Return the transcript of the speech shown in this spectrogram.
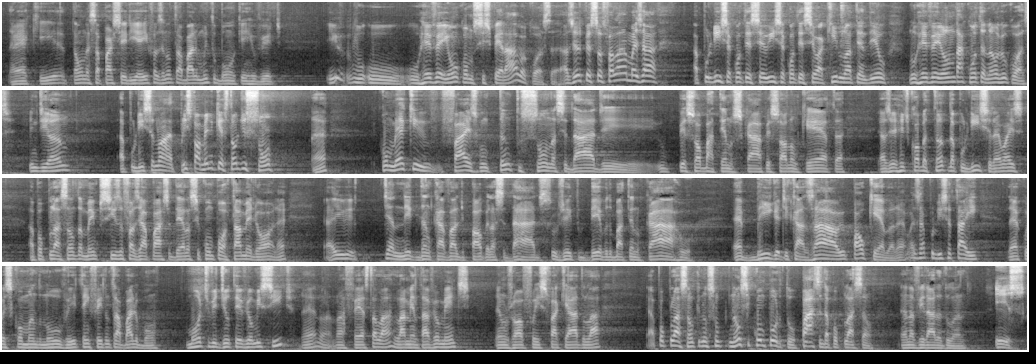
né? Que estão nessa parceria aí fazendo um trabalho muito bom aqui em Rio Verde. E o, o, o Réveillon, como se esperava, Costa, às vezes as pessoas falam, ah, mas a, a polícia aconteceu isso, aconteceu aquilo, não atendeu. No Réveillon não dá conta não, viu, Costa? Fim de ano, a polícia não, principalmente em questão de som, né? Como é que faz com tanto som na cidade, o pessoal batendo os carros, o pessoal não quieta. Às vezes a gente cobra tanto da polícia, né? Mas a população também precisa fazer a parte dela, se comportar melhor, né? Aí tinha nego dando cavalo de pau pela cidade, sujeito bêbado batendo carro, é briga de casal e o pau quebra, né? Mas a polícia tá aí, né? Com esse comando novo aí, tem feito um trabalho bom. Montevidil teve homicídio, né? Numa, festa lá, lamentavelmente, né? um jovem foi esfaqueado lá. É a população que não, não se comportou, parte da população, né? na virada do ano. Isso.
